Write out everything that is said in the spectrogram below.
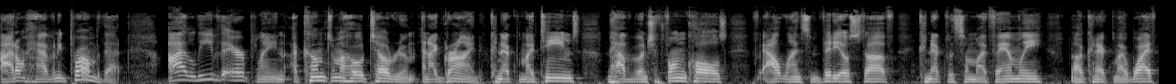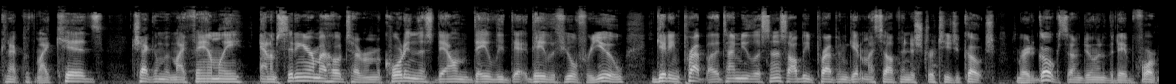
I don't have any problem with that. I leave the airplane, I come to my hotel room, and I grind, connect with my teams, have a bunch of phone calls, outline some video stuff, connect with some of my family, uh, connect with my wife, connect with my kids checking with my family, and I'm sitting here in my hotel room recording this down daily daily fuel for you, getting prep. By the time you listen to this, I'll be prepping, getting myself into strategic coach, I'm ready to go because I'm doing it the day before.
